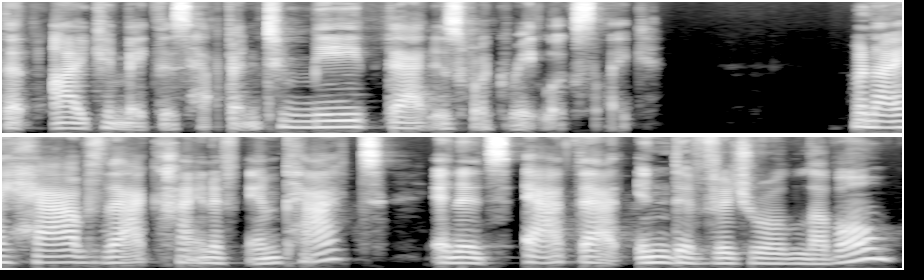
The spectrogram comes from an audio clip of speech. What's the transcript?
that I can make this happen. To me, that is what great looks like. When I have that kind of impact, and it's at that individual level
